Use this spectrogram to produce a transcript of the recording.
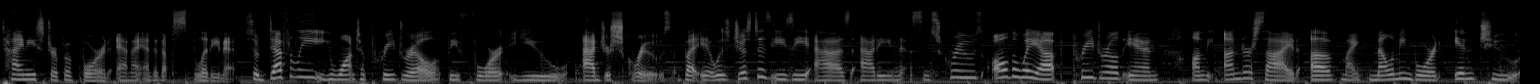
tiny strip of board, and I ended up splitting it. So definitely you want to pre-drill before you add your screws, but it was just as easy as adding some screws all the way up, pre-drilled in on the underside of my melamine board into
